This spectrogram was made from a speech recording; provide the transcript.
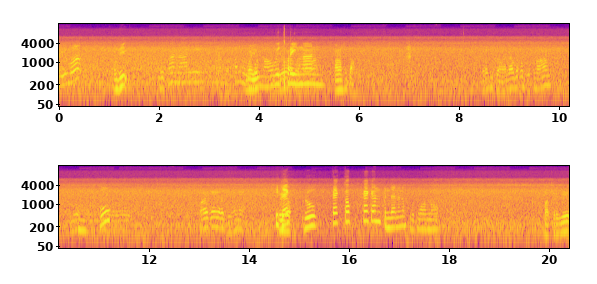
Kayo mo? Hindi. Bukan nani. mau wit pringan. Ano siya? Para si ko ala ko bukan. Pakai Pare kay ra di bro. Kekok, kekan gendana nang bruk ngono. Patrie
